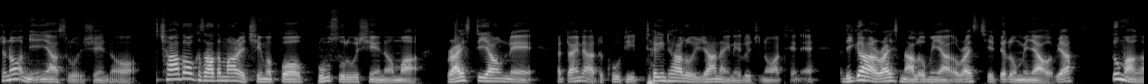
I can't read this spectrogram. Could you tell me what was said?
ကျွန်တော်အမြင်အရဆိုလို့ရှိရင်တော့တခြားသောကစားသမားတွေချိန်မပေါ်ဘူးဆိုလို့ရှိရင်တော့မှ rice တယောက်နဲ့အတိုင်းတာတစ်ခုထိထိန်းထားလို့ရနိုင်တယ်လို့ကျွန်တော်ကထင်တယ်အဓိက rice နာလို့မရဘူး rice ခြေပြက်လို့မရဘူးဗျာသူ့မှာက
